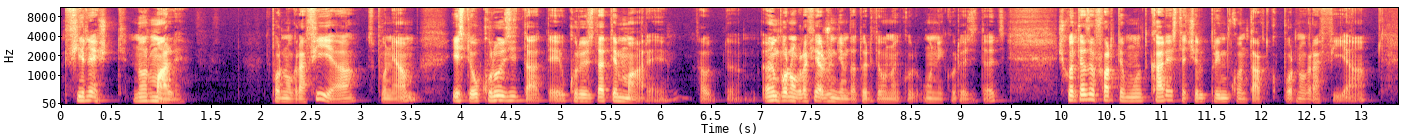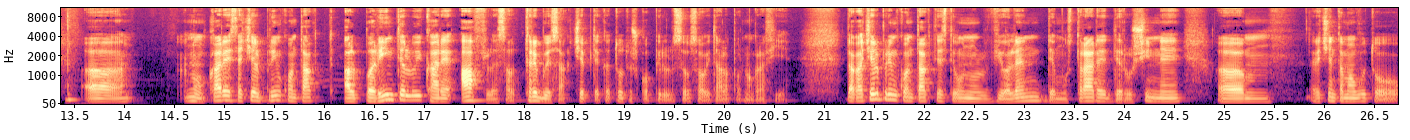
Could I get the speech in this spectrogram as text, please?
firești, normale. Pornografia, spuneam, este o curiozitate, o curiozitate mare. Sau, în pornografie ajungem datorită unei, unei curiozități și contează foarte mult care este acel prim contact cu pornografia. Uh, nu, care este acel prim contact al părintelui care află sau trebuie să accepte că totuși copilul său s-a uitat la pornografie. Dacă acel prim contact este unul violent, de mustrare, de rușine, um, Recent am avut o,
